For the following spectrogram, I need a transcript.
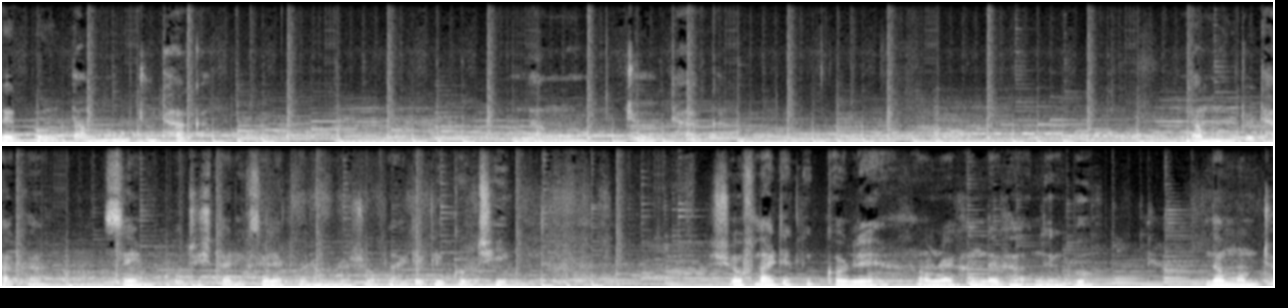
দেখব Dammam to Dhaka Dammam to Dhaka, same পঁচিশ তারিখ সিলেক্ট করে আমরা শো ফ্লাইটে ক্লিক করছি। শো ফ্লাইটে ক্লিক করলে আমরা এখন দেখা, দেখব দাম্মাম টু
